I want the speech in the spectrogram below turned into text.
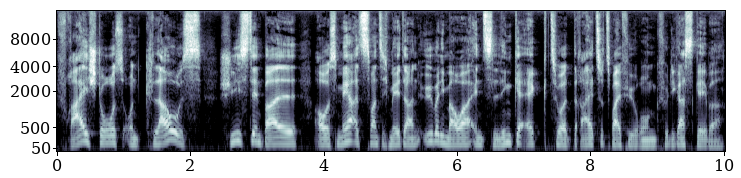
Freistoß und Klaus schießt den Ball aus mehr als 20 Metern über die Mauer ins linke Eck zur 3 zu 2 Führung für die Gastgeber.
